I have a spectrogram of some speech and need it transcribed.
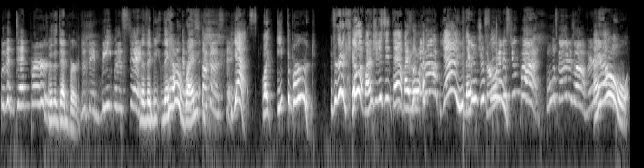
With a dead bird. with a dead bird. that they beat with a stick. Then they beat. they have a and wren. stuck on a stick. Yes, like eat the bird. If you're gonna kill it, why don't you just eat that? Why Cook up. Yeah, you, there's your Throw food. it in a stew pot. Pull the feathers off. There you I know,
